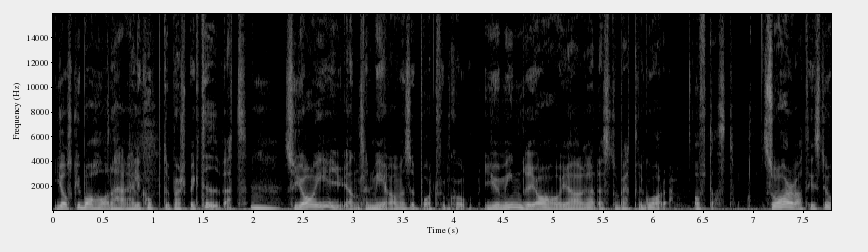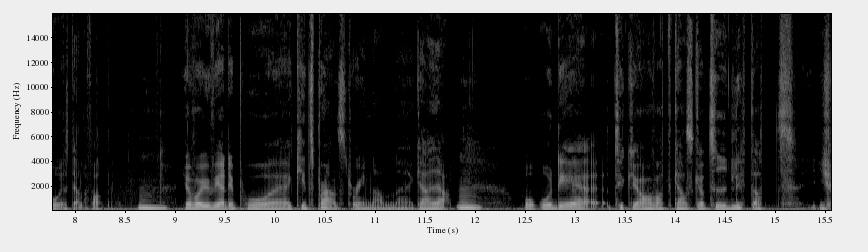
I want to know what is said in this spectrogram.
jag ska ju bara ha det här helikopterperspektivet. Mm. Så jag är ju egentligen mer av en supportfunktion. Ju mindre jag har att göra desto bättre går det oftast. Så har det varit historiskt i alla fall. Mm. Jag var ju VD på eh, Kids Brand Store innan Kaja. Mm. Och, och, det tycker jag har varit ganska tydligt att ju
